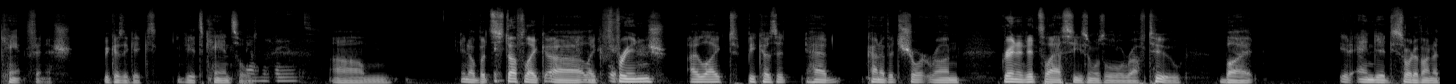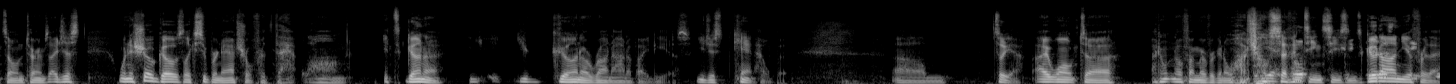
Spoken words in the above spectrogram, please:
can't finish because it gets it gets canceled. Um, you know, but stuff like uh, like Fringe, I liked because it had kind of its short run. Granted, its last season was a little rough too, but it ended sort of on its own terms. I just when a show goes like Supernatural for that long, it's gonna you're gonna run out of ideas. You just can't help it. Um, so yeah, I won't. Uh, I don't know if I'm ever gonna watch all Yeah, 17 seasons. Good on you for that.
